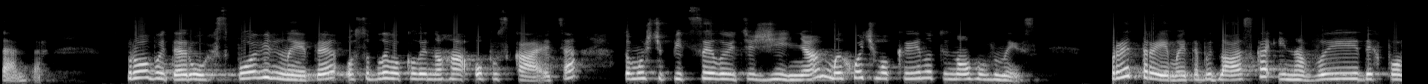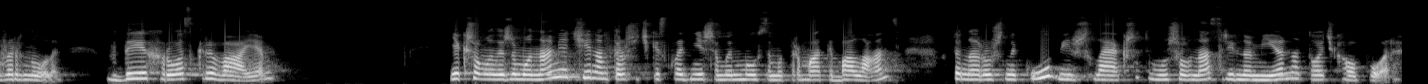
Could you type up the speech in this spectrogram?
центр. Спробуйте рух сповільнити, особливо коли нога опускається, тому що під силою тяжіння ми хочемо кинути ногу вниз. Притримайте, будь ласка, і на видих повернули. Вдих розкриває. Якщо ми лежимо на м'ячі, нам трошечки складніше, ми мусимо тримати баланс. Хто на рушнику більш легше, тому що в нас рівномірна точка опори.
